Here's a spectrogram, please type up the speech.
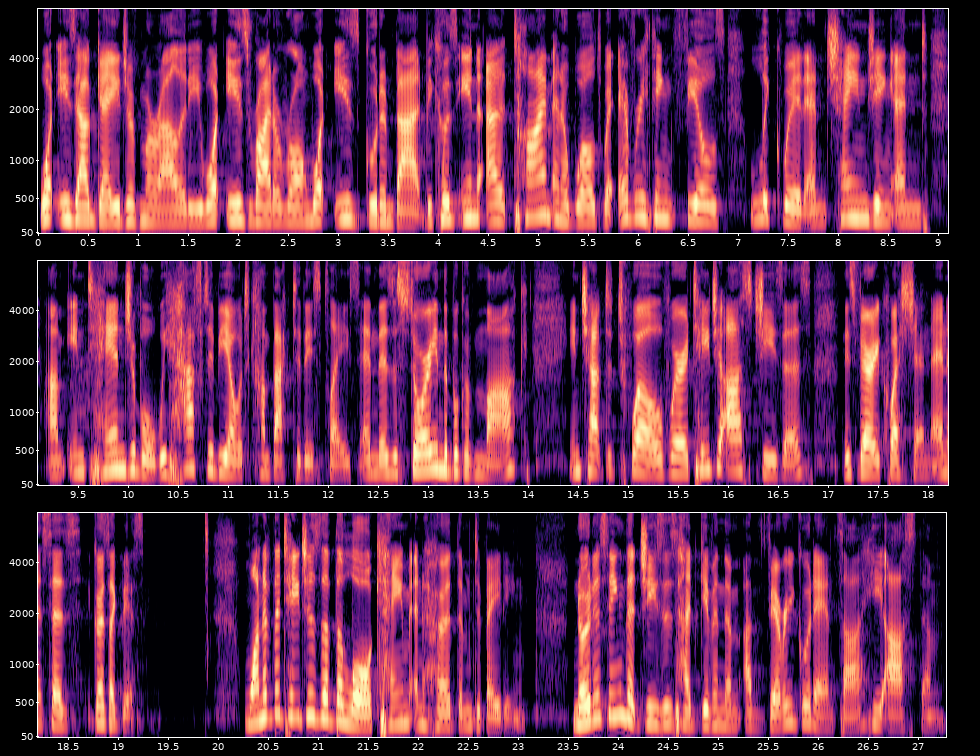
What is our gauge of morality? What is right or wrong? What is good and bad? Because in a time and a world where everything feels liquid and changing and um, intangible, we have to be able to come back to this place. And there's a story in the book of Mark in chapter 12 where a teacher asked Jesus this very question. And it says, it goes like this. One of the teachers of the law came and heard them debating. Noticing that Jesus had given them a very good answer, he asked them,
